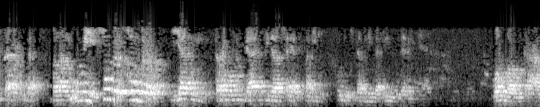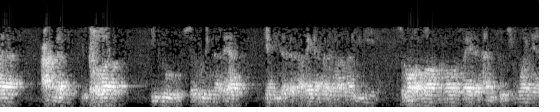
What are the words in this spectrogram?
kita lakukan melalui sumber-sumber yang terrekomendasi dalam syariat Islam ini untuk kita menimba ilmu darinya. Wallahu ta'ala a'lam bisawab itu sebelum nasihat yang bisa saya sampaikan pada malam hari ini. Semoga Allah menolong saya dan semuanya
